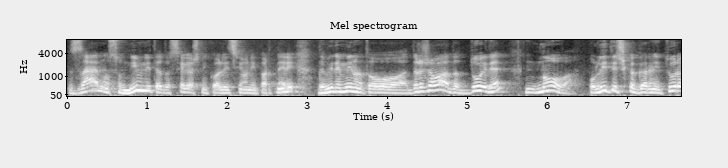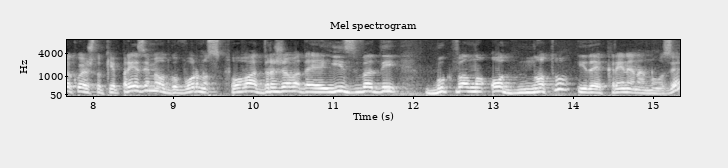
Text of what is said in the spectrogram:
заедно со нивните досегашни коалициони партнери, да биде минато оваа држава, да дојде нова политичка гарнитура која што ќе преземе одговорност оваа држава да ја извади буквално од дното и да ја крене на нозе,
